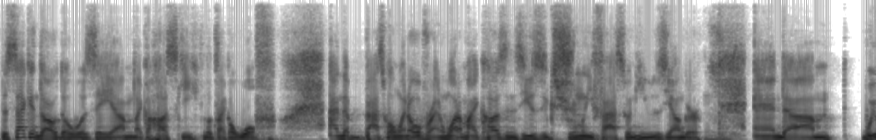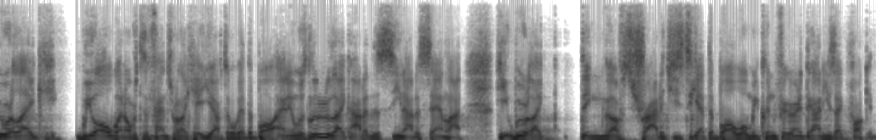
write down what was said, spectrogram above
The second dog though was a um, like a husky, looked like a wolf, and the basketball went over. And one of my cousins, he was extremely fast when he was younger, and um, we were like, we all went over to the fence. We're like, hey, you have to go get the ball, and it was literally like out of the scene, out of Sandlot. He, we were like thinking of strategies to get the ball when we couldn't figure anything out. He's like, fuck it,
